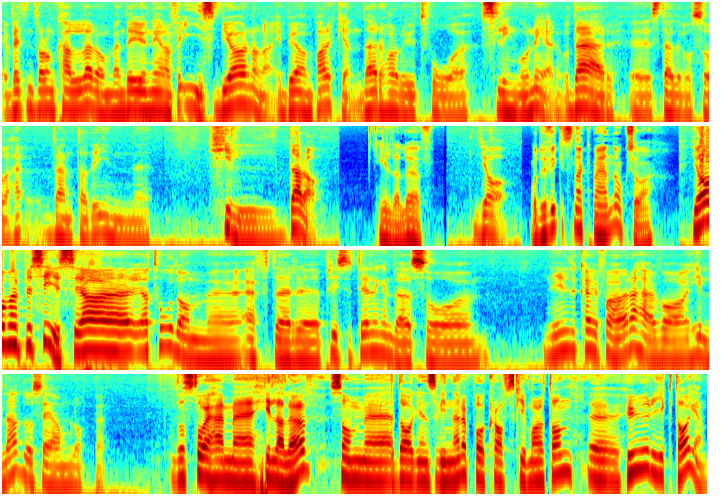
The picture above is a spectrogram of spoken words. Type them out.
Jag vet inte vad de kallar dem, men det är ju nedanför isbjörnarna i björnparken. Där har du ju två slingor ner. Och där eh, ställde vi oss och väntade in eh, Hilda då. Hilda Löf. Ja. Och du fick ett snack med henne också va? Ja men precis. Jag, jag tog dem eh, efter prisutdelningen där så... Ni kan ju få höra här vad Hilda hade att säga om loppet. Då står jag här med Hilla Löv som är dagens vinnare på Craft Ski Marathon. Hur gick dagen?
